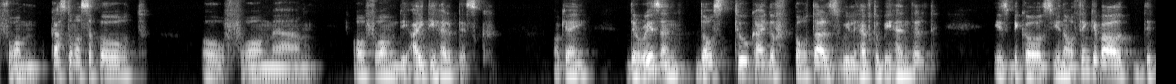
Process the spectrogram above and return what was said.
from customer support or from um, or from the IT help desk. Okay, the reason those two kind of portals will have to be handled is because you know think about the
